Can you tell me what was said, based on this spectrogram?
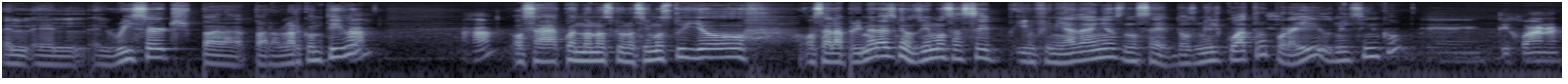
el, el- el research para, para hablar contigo. Ajá. Ajá. O sea, cuando nos conocimos tú y yo, o sea, la primera vez que nos vimos hace infinidad de años, no sé, 2004 por ahí, 2005. Eh, Tijuana.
